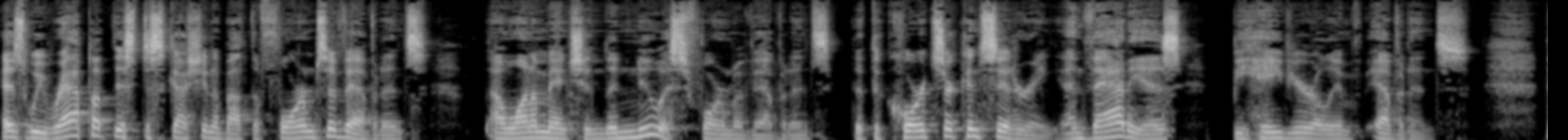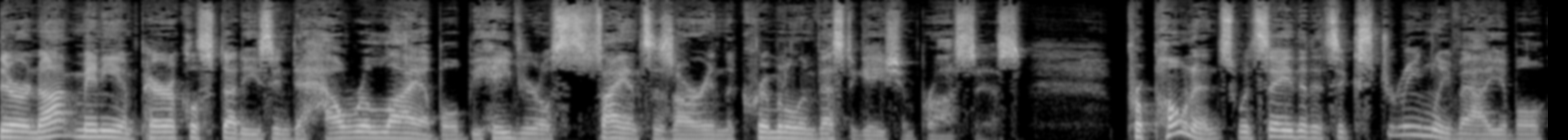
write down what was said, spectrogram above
As we wrap up this discussion about the forms of evidence, I want to mention the newest form of evidence that the courts are considering, and that is behavioral evidence. There are not many empirical studies into how reliable behavioral sciences are in the criminal investigation process. Proponents would say that it's extremely valuable,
